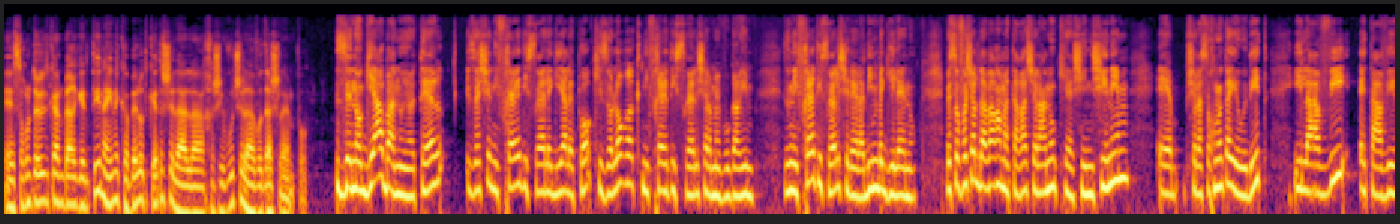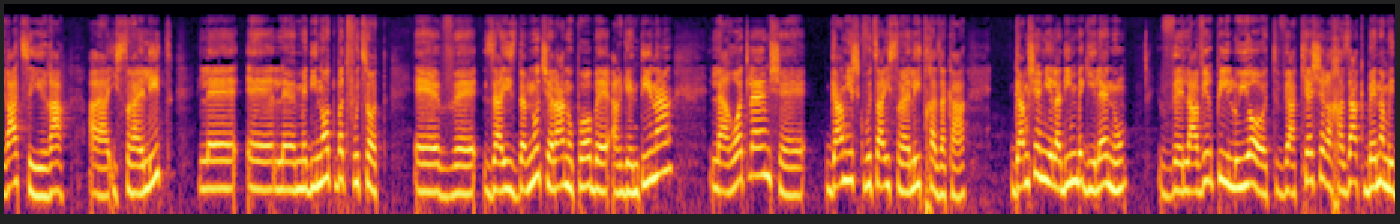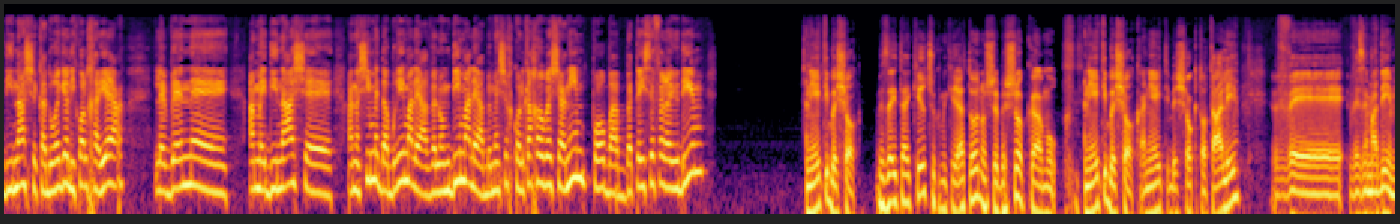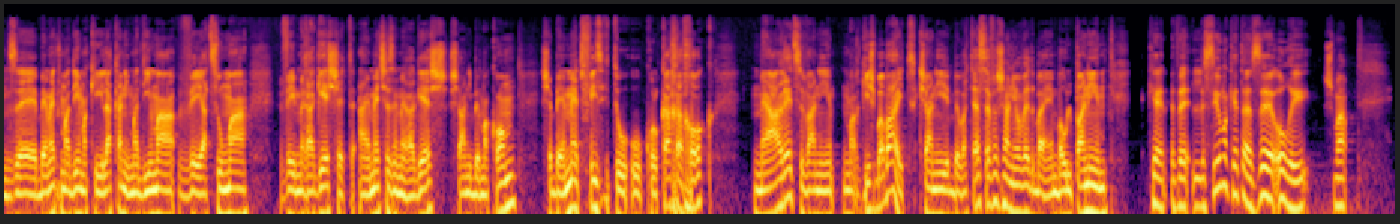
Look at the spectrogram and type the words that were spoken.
בסוכנות היהודית כאן בארגנטינה, הנה קבל עוד קטע שלה על החשיבות של העבודה שלהם פה. זה נוגע בנו יותר, זה שנבחרת ישראל הגיעה לפה, כי זו לא רק נבחרת ישראל של המבוגרים, זה נבחרת ישראל של ילדים בגילנו. בסופו של דבר המטרה שלנו כשינשינים אה, של הסוכנות היהודית, היא להביא את האווירה הצעירה הישראלית אה, למדינות בתפוצות. אה, וזו ההזדמנות שלנו פה בארגנטינה להראות להם שגם יש קבוצה ישראלית חזקה, גם שהם ילדים בגילנו, ולהעביר פעילויות והקשר החזק בין המדינה שכדורגל היא כל חייה לבין uh, המדינה שאנשים מדברים עליה ולומדים עליה במשך כל כך הרבה שנים פה בבתי ספר היהודיים. אני הייתי בשוק. וזה איתי קירצ'וק מקריית אונו שבשוק כאמור. אני הייתי בשוק, אני הייתי בשוק טוטאלי ו... וזה מדהים, זה באמת מדהים, הקהילה כאן היא מדהימה והיא עצומה והיא מרגשת. האמת שזה מרגש שאני במקום שבאמת פיזית הוא, הוא כל כך רחוק מהארץ ואני מרגיש בבית, כשאני בבתי הספר שאני עובד בהם, באולפנים. כן, ולסיום הקטע הזה, אורי, שמע,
